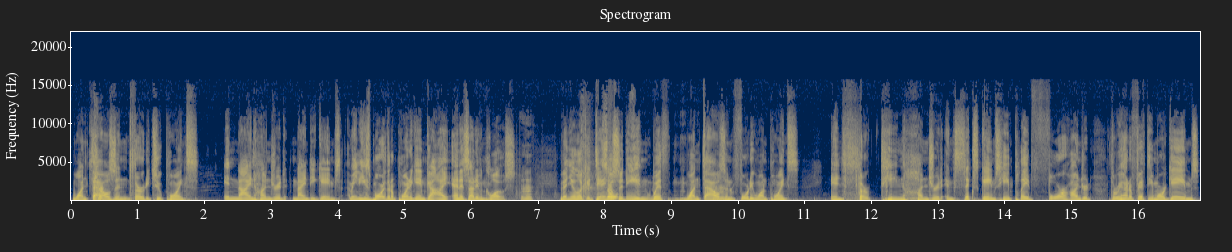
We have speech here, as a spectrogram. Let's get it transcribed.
1,032 sure. points in 990 games. I mean, he's more than a point a game guy, and it's not even close. Mm-hmm. Then you look at Daniel so, Sedin with 1,041 mm-hmm. points in 1,306 games. He played 400, 350 more games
